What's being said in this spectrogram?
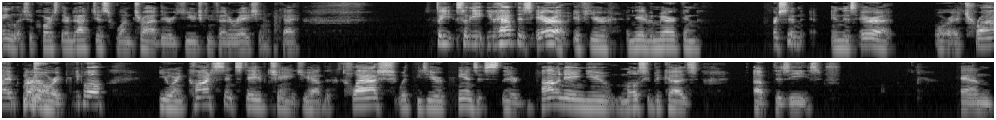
English. Of course, they're not just one tribe, they're a huge confederation, okay? So, you, so the, you have this era, if you're a Native American person in this era, or a tribe or a people, you are in constant state of change. You have this clash with these Europeans. It's, they're dominating you mostly because of disease. And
